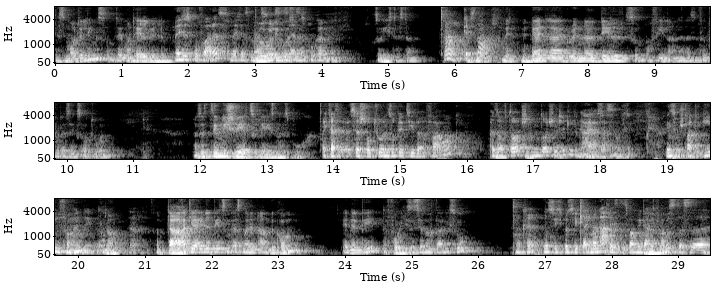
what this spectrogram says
des Modellings und der Modellbildung. Welches Buch war das? Welches? Das Neurolinguistisches? Programm. So hieß das dann. Ah, gibt's da. Mit, mit Bandler, Grinder, Dills und noch vielen anderen. Das sind fünf oder sechs Autoren. Also ziemlich schwer zu lesen, das Buch. Ich dachte, ist das Struktur eine subjektive Erfahrung? Also auf Deutsch, im deutschen Titel? Ja, ja, das. Okay. Ging um Strategien vor allen Dingen. Ne? Genau. Ja. Und da hat ja NLP zum ersten Mal den Namen bekommen. NLP, davor hieß es ja noch gar nicht so. Okay, muss ich, muss ich gleich mal nachlesen. Das war mir gar nicht bewusst, dass äh,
